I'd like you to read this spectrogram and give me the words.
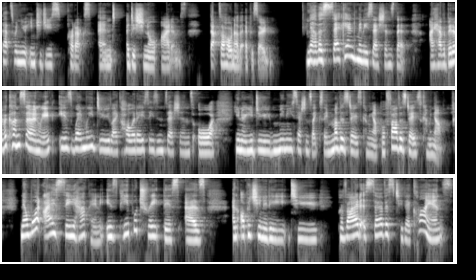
that's when you introduce products and additional items. That's a whole nother episode. Now, the second mini sessions that I have a bit of a concern with is when we do like holiday season sessions or, you know, you do mini sessions like, say, Mother's Day is coming up or Father's Day is coming up. Now, what I see happen is people treat this as an opportunity to provide a service to their clients,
